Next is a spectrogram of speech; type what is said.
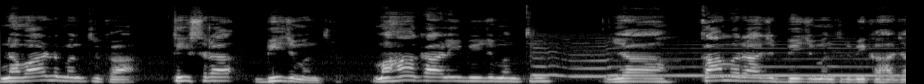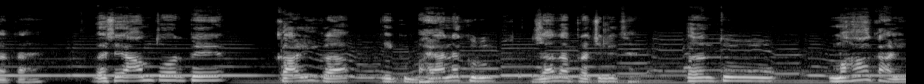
नवार्ण मंत्र का तीसरा बीज मंत्र। महाकाली बीज मंत्र या कामराज बीज मंत्र भी कहा जाता है। वैसे आमतौर पे काली का एक भयानक रूप ज़्यादा प्रचलित है, परंतु महाकाली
